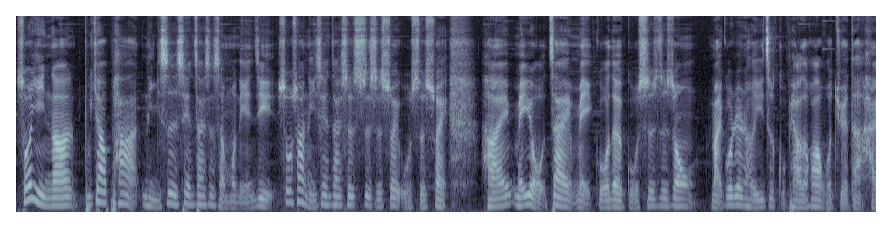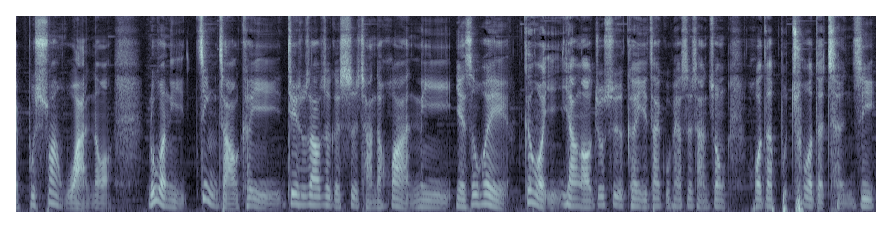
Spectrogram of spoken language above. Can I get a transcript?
所以呢，不要怕你是现在是什么年纪，就算你现在是四十岁、五十岁，还没有在美国的股市之中买过任何一只股票的话，我觉得还不算晚哦。如果你尽早可以接触到这个市场的话，你也是会跟我一样哦，就是可以在股票市场中获得不错的成绩。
